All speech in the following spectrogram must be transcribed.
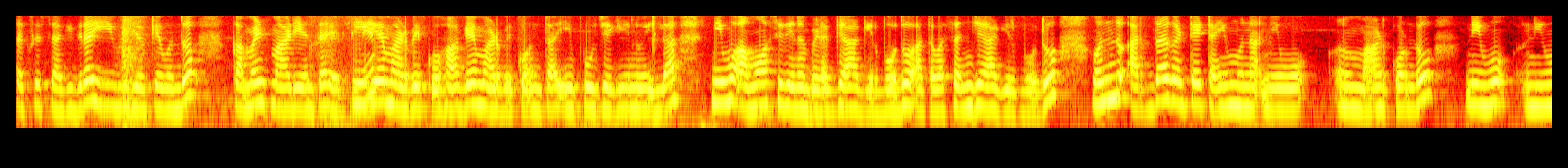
ಸಕ್ಸಸ್ ಆಗಿದ್ದೀರಾ, ಈ ವಿಡಿಯೋಕ್ಕೆ ಒಂದು ಕಮೆಂಟ್ ಮಾಡಿ ಅಂತ ಹೇಳ್ತೀನಿ. ಹೀಗೆ ಮಾಡಬೇಕು, ಹಾಗೆ ಮಾಡಬೇಕು ಅಂತ ಈ ಪೂಜೆಗೇನು ಇಲ್ಲ. ನೀವು ಅಮಾವಾಸ್ಯೆ ದಿನ ಬೆಳಗ್ಗೆ ಆಗಿರ್ಬೋದು ಅಥವಾ ಸಂಜೆ ಆಗಿರ್ಬೋದು, ಒಂದು ಅರ್ಧ ಗಂಟೆ ಟೈಮನ್ನು ನೀವು ಮಾಡಿಕೊಂಡು ನೀವು ನೀವು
